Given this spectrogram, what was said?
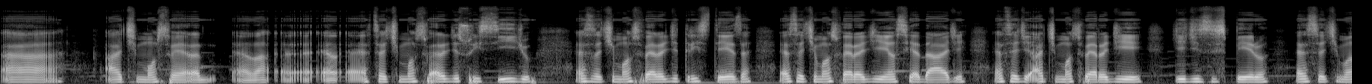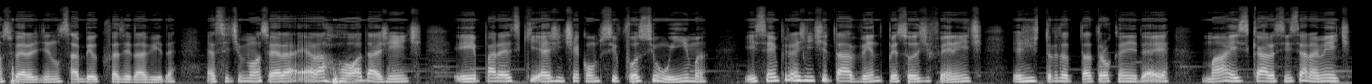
a a atmosfera, ela, ela, essa atmosfera de suicídio, essa atmosfera de tristeza, essa atmosfera de ansiedade, essa atmosfera de, de desespero, essa atmosfera de não saber o que fazer da vida. Essa atmosfera ela roda a gente e parece que a gente é como se fosse um imã. E sempre a gente tá vendo pessoas diferentes e a gente tá trocando ideia. Mas, cara, sinceramente,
